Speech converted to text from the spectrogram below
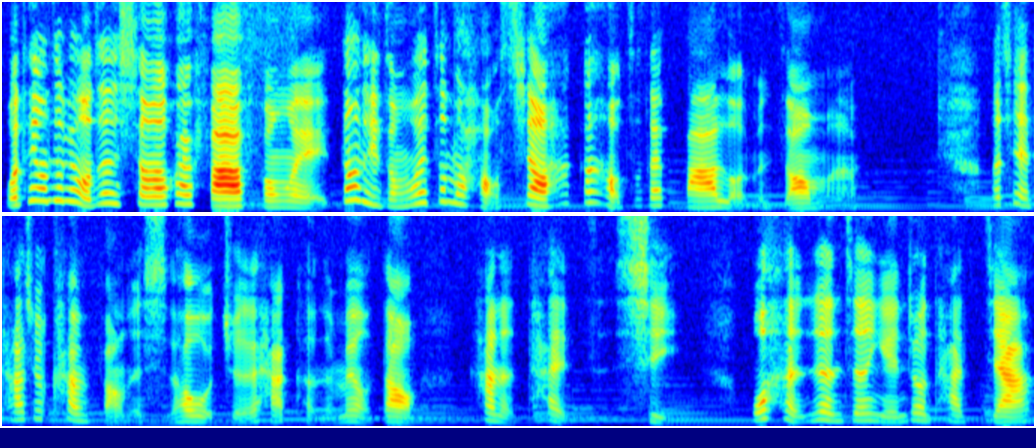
我听到这边，我真的笑到快发疯哎！到底怎么会这么好笑？他刚好住在八楼，你们知道吗？而且他去看房的时候，我觉得他可能没有到看的太仔细。我很认真研究他家，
